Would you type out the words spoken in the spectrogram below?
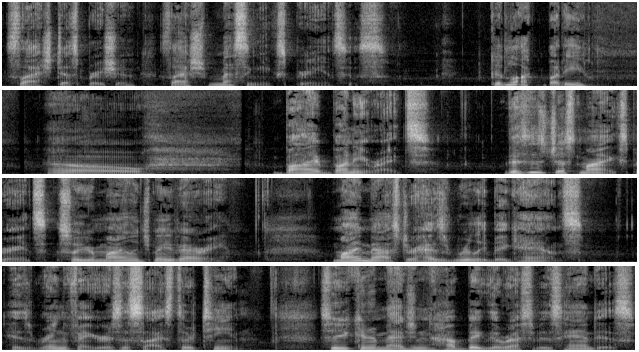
slash desperation slash messing experiences. Good luck, buddy. Oh. Bye, Bunny writes. This is just my experience, so your mileage may vary. My master has really big hands. His ring finger is a size 13, so you can imagine how big the rest of his hand is.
